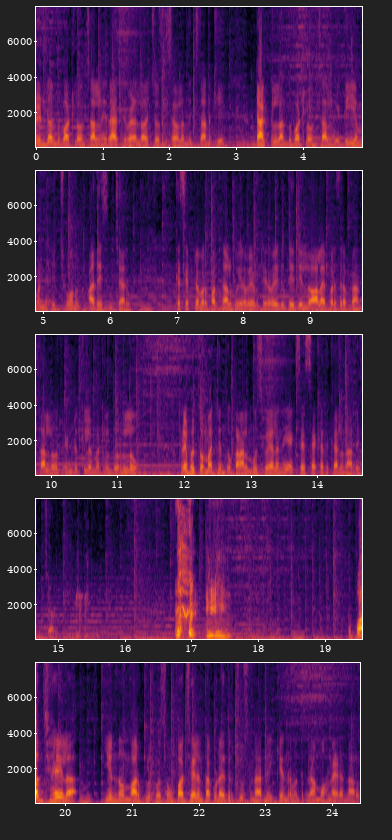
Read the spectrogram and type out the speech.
రెండు అందుబాటులో ఉంచాలని రాత్రి వేళల్లో అత్యవసర సేవలు అందించడానికి డాక్టర్లు అందుబాటులో ఉంచాలని డిఎం అండ్ హెచ్ఓను ఆదేశించారు. ఇక సెప్టెంబర్ పద్నాలుగు ఇరవై ఒకటి ఇరవై ఐదు తేదీల్లో ఆలయ పరిసర ప్రాంతాల్లో రెండు కిలోమీటర్ల దూరంలో ప్రభుత్వ మద్యం దుకాణాలు మూసివేయాలని ఎక్సైజ్ శాఖ అధికారులను ఆదేశించారు. ఉపాధ్యాయుల ఎన్నో మార్పుల కోసం ఉపాధ్యాయులంతా కూడా ఎదురు చూస్తున్నారని కేంద్ర మంత్రి రామ్మోహన్ నాయుడు అన్నారు.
